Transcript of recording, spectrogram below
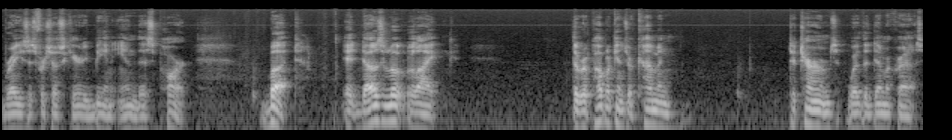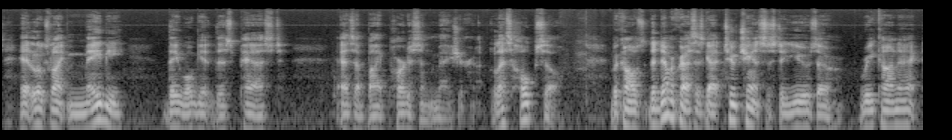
raises for Social Security being in this part. But it does look like the Republicans are coming to terms with the Democrats. It looks like maybe they will get this passed as a bipartisan measure. Let's hope so. Because the Democrats has got two chances to use a Recon Act,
